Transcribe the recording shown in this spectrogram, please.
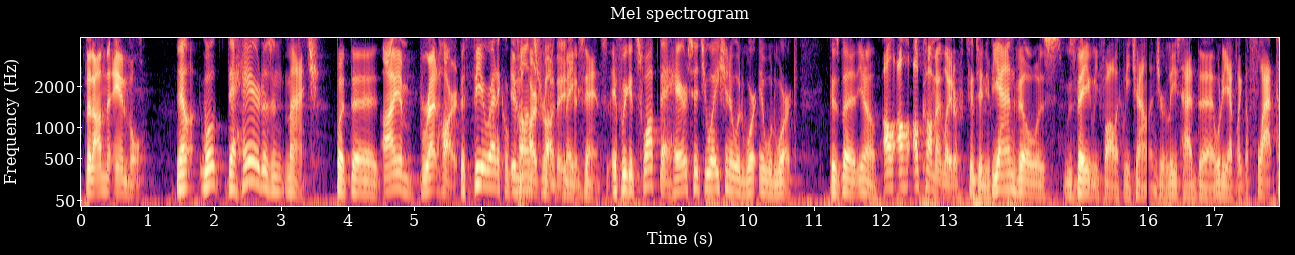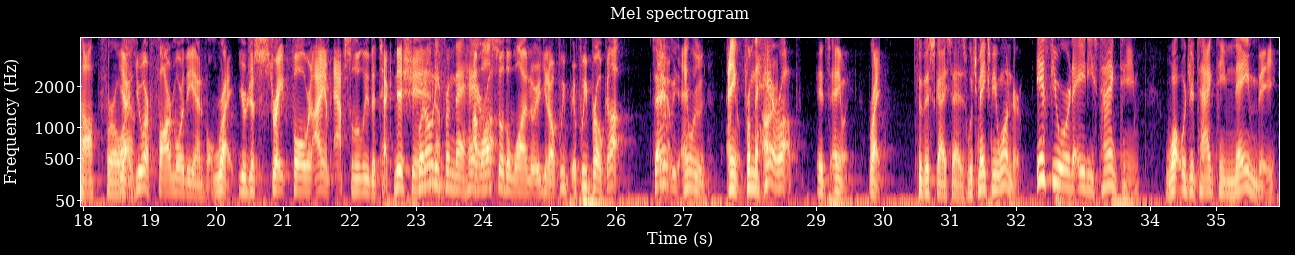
that I'm the anvil. Now, well, the hair doesn't match, but the I am Bret Hart. the theoretical In the construct makes sense. If we could swap the hair situation, it would work. It would work because the you know I'll, I'll I'll comment later. Continue. the anvil was was vaguely follically challenged, or at least had the what do you have like the flat top for a while? Yeah, you are far more the anvil. Right. You're just straightforward. I am absolutely the technician. But only I'm- from the hair I'm up. also the one where, you know, if we if we broke up. So anyway, anyway, anyway, from the hair up, it's anyway right. So this guy says, which makes me wonder if you were an '80s tag team, what would your tag team name be,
